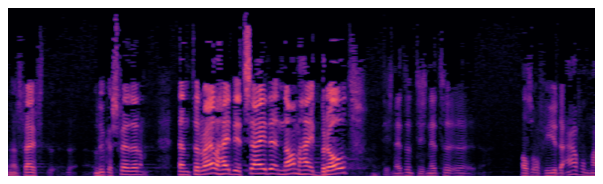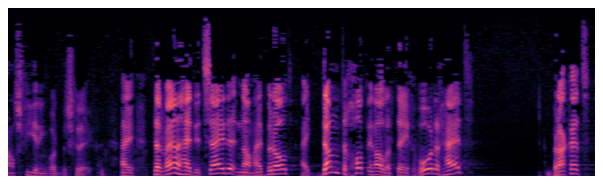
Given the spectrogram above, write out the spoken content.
En dan schrijft Lucas verder. En terwijl hij dit zeide, nam hij brood. Het is net, het is net uh, alsof hier de avondmaalsviering wordt beschreven. Hij, terwijl hij dit zeide, nam hij brood. Hij dankte God in aller tegenwoordigheid. Brak het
